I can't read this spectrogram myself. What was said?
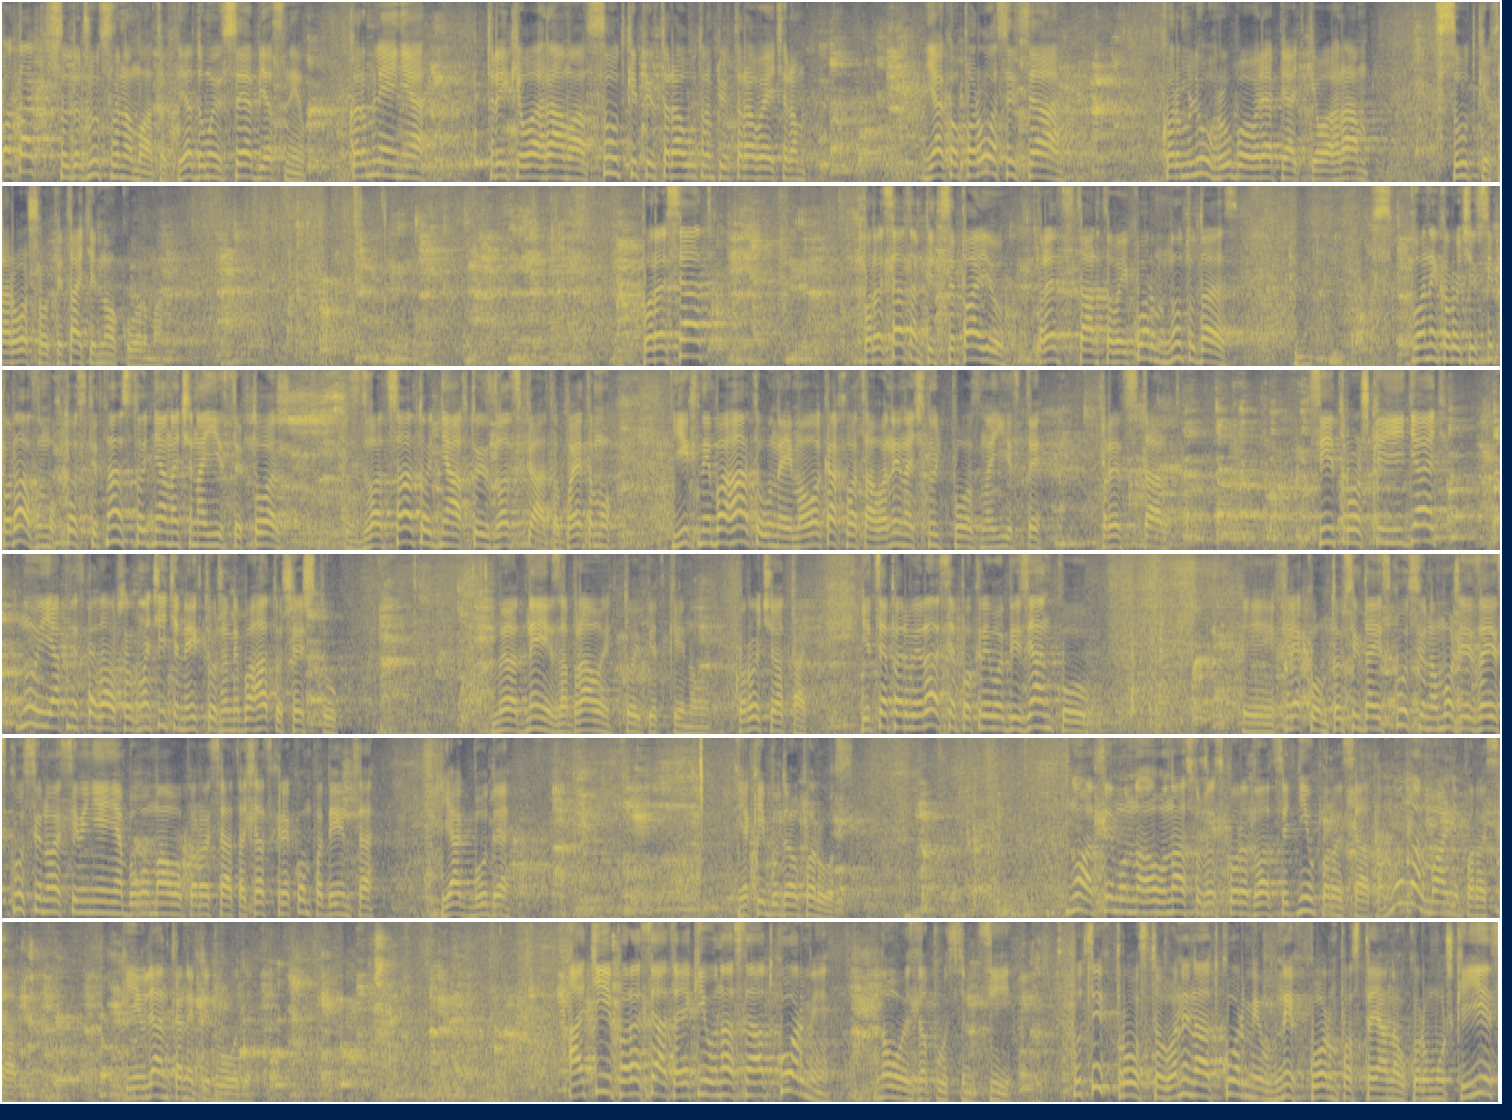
отак содержу свиноматок. Я думаю, все об'яснив. Кормлення 3 кг в сутки, півтора утром, півтора вечором. Як опороситься, кормлю, грубо говоря, 5 кг в сутки хорошого питательного корма. Поросят Поросятам підсипаю предстартовий корм, ну туди. Вони, коротше, всі по-разному. Хто з 15-го дня починає їсти, хто аж з 20-го дня, а хто із 25-го. Поэтому їх небагато у неї, молока хватає, вони почнуть поздно їсти предстарт. Ці трошки їдять. Ну і я б не сказав, що значительно, їх теж небагато, 6 штук. Ми одне забрали, той підкинули. Коротше, отак. І це перший раз я покрив обізянку е, хряком. То завжди іскусственно, може і за іскусственного осеменення було мало поросят, а зараз хряком подивимося, як буде, який буде опорос. Ну, а цим у нас вже скоро 20 днів поросятам. Ну, нормальні поросята. Київлянка не підводить. А ті поросята, які у нас на откормі, ну ось, допустим, ці, у цих просто вони на откормі, в них корм постійно в кормушці є,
